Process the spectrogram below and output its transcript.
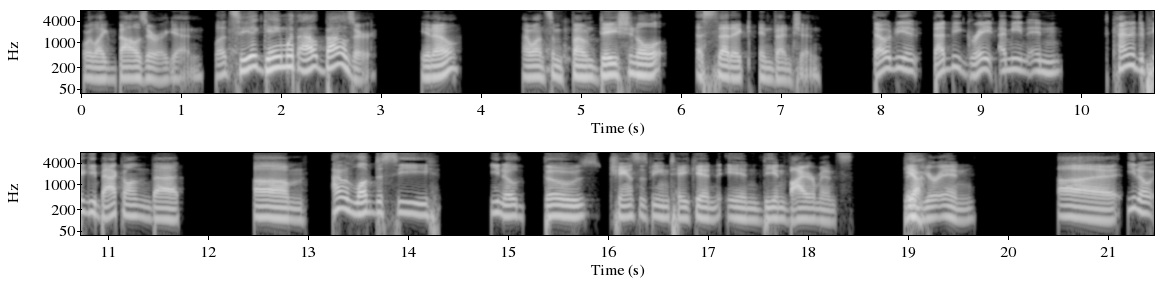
or like Bowser again. Let's see a game without Bowser, you know? I want some foundational aesthetic invention. That would be a, that'd be great. I mean, and kind of to piggyback on that, um, I would love to see, you know, those chances being taken in the environments that Yeah. you're in. Uh, you know,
